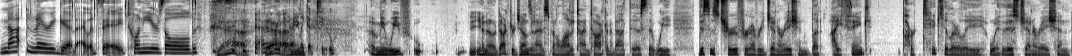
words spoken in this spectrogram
Not very good, I would say. 20 years old. Yeah. I would yeah, rate it I mean, like a two. I mean, we've, you know, Dr. Jones and I have spent a lot of time talking about this, that we, this is true for every generation, but I think particularly with this generation,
